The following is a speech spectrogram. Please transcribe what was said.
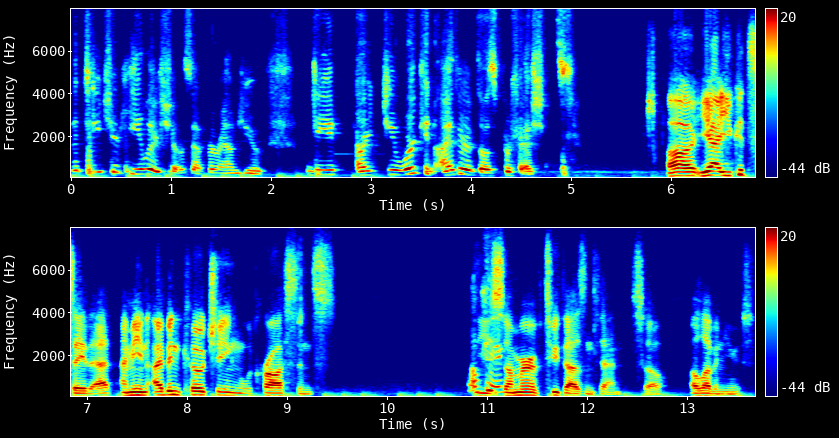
the teacher healer shows up around you do you are do you work in either of those professions Uh, yeah, you could say that. I mean, I've been coaching lacrosse since Okay. the summer of 2010, so 11 years.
